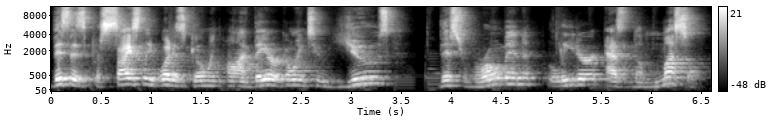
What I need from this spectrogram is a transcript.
This is precisely what is going on. They are going to use this Roman leader as the muscle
